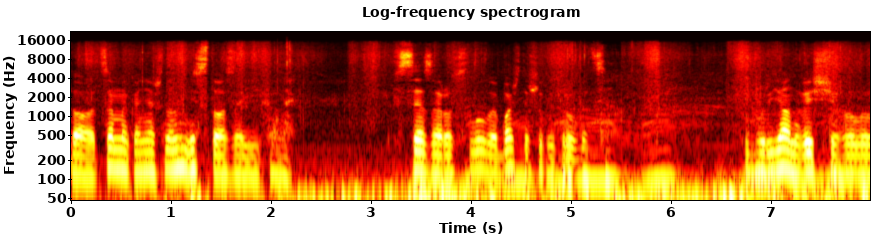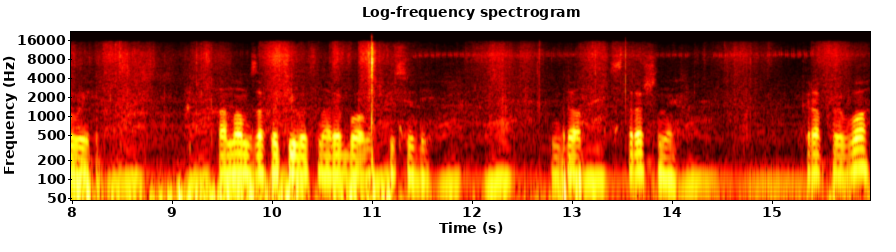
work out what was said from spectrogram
Да, це ми, звісно, в місто заїхали. Все заросло, ви бачите, що тут робиться? Бур'ян вище голови. А нам захотілося на рибалочку сюди. Да, страшне. Крапива,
